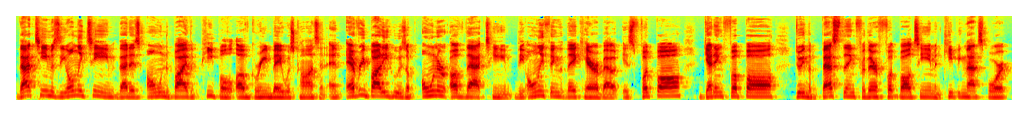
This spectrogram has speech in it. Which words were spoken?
that team is the only team that is owned by the people of Green Bay, Wisconsin. And everybody who is an owner of that team, the only thing that they care about is football, getting football, doing the best thing for their football team, and keeping that sport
